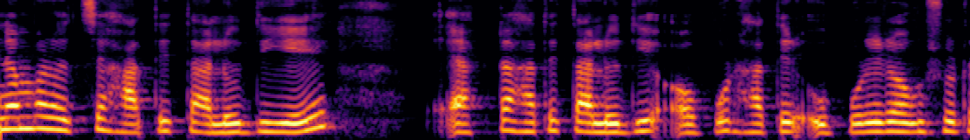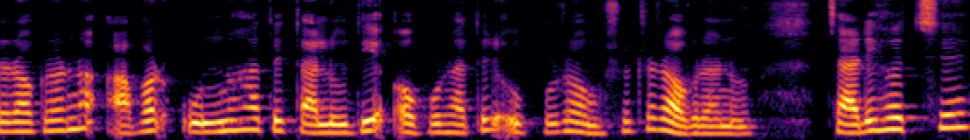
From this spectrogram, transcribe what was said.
নাম্বার হচ্ছে হাতে তালু দিয়ে একটা হাতে তালু দিয়ে অপর হাতের উপরের অংশটা রগড়ানো, আবার অন্য হাতে তালু দিয়ে অপর হাতের উপরের অংশটা রগড়ানো। চারে হচ্ছে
